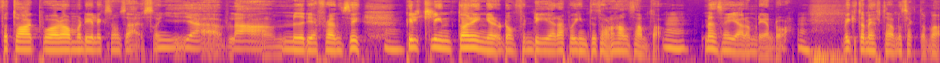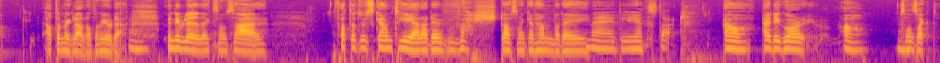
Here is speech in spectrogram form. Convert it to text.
få tag på dem och det är liksom så här, sån jävla media frenzy. Mm. Bill Clinton ringer och de funderar på att inte ta hans samtal. Men sen gör de det ändå. Mm. Vilket de i efterhand har sagt att de, var- att de är glada att de gjorde. Men det blir liksom så här, för att du ska hantera det värsta som kan hända dig. Nej, det är helt stört. Ja, det går, ja, som sagt,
